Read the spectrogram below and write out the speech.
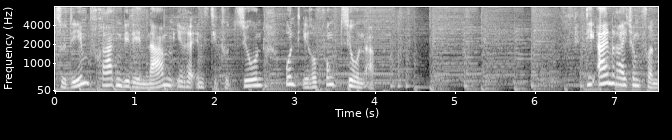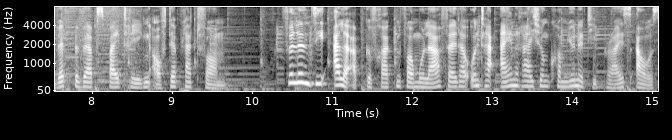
Zudem fragen wir den Namen Ihrer Institution und Ihre Funktion ab. Die Einreichung von Wettbewerbsbeiträgen auf der Plattform. Füllen Sie alle abgefragten Formularfelder unter Einreichung Community Prize aus.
